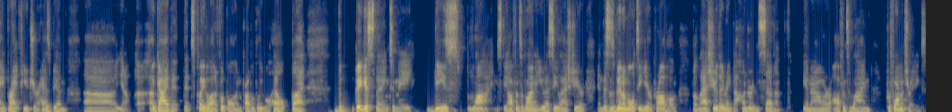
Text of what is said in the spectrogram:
a bright future, has been uh, you know a, a, guy that that's played a lot of football and probably will help. But the biggest thing to me, these lines, the offensive line at USC last year, and this has been a multi-year problem, but last year they ranked 107th in our offensive line performance ratings.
